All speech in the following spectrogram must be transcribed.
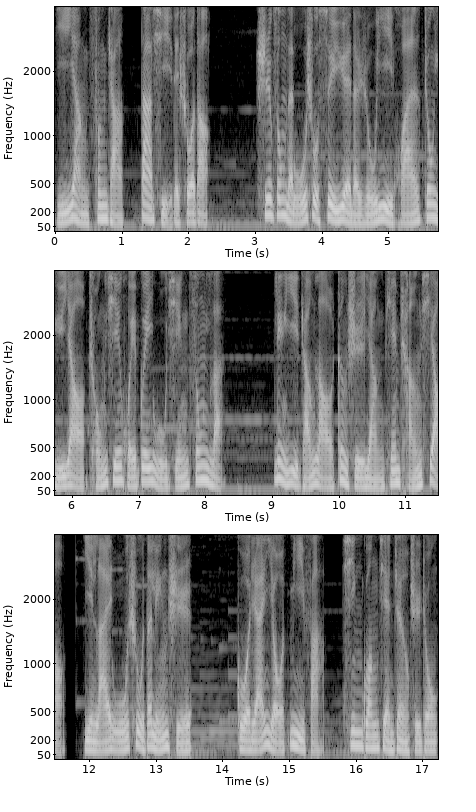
一样疯长，大喜的说道：“失踪的无数岁月的如意环，终于要重新回归五行宗了。”另一长老更是仰天长啸，引来无数的灵石。果然有秘法，星光剑阵之中，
